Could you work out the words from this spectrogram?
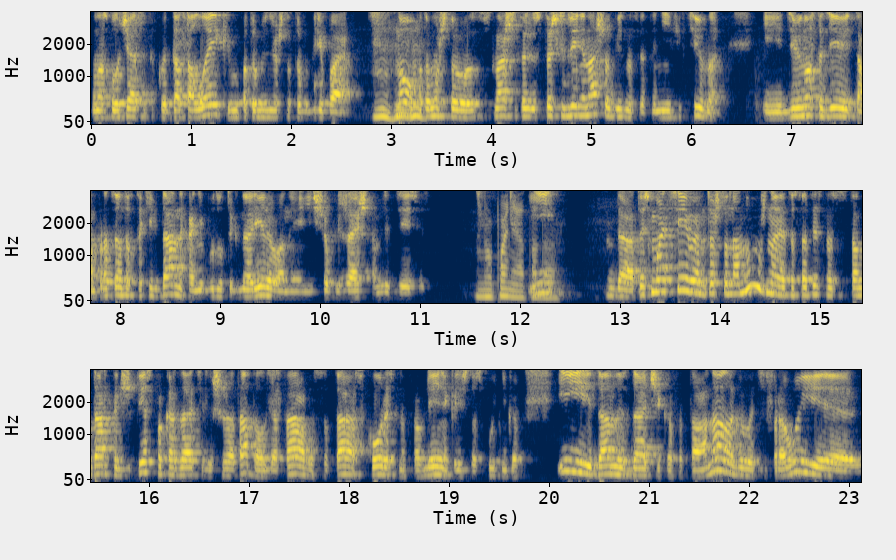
у нас получается такой дата лейк, и мы потом из него что-то выгребаем. Mm-hmm. Ну, потому что с, нашей, с точки зрения нашего бизнеса это неэффективно. И 99% там, процентов таких данных, они будут игнорированы еще в ближайшие там, лет 10. Ну, понятно, и, да. Да, то есть мы отсеиваем то, что нам нужно, это, соответственно, стандартные GPS-показатели, широта, долгота, высота, скорость, направление, количество спутников. И данные с датчиков, это аналоговые, цифровые,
